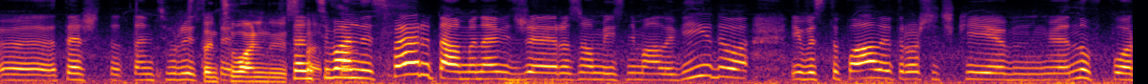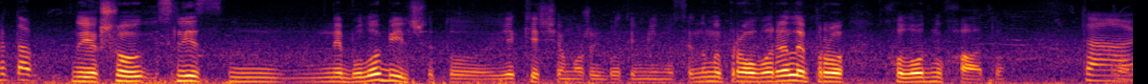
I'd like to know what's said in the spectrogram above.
е, теж та- З танцювальної сфери. танцювальної сфери, та ми навіть вже разом і знімали відео, і виступали трошечки ну, в Порто. Ну, якщо сліз не було більше, то які ще можуть бути мінуси? Ну, ми проговорили про холодну хату. Так.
